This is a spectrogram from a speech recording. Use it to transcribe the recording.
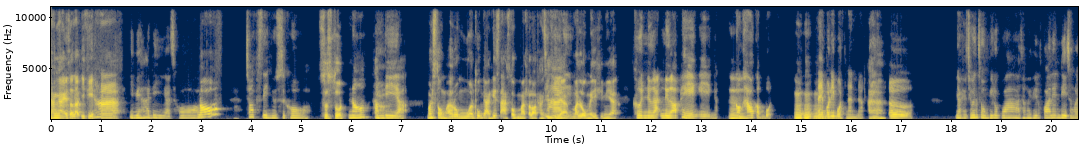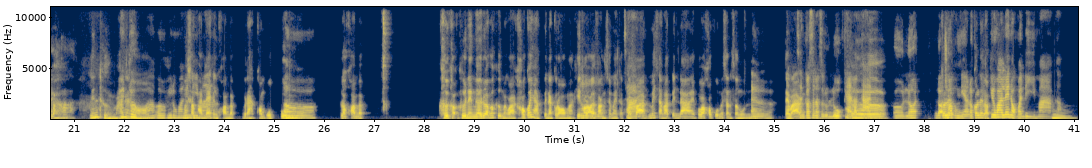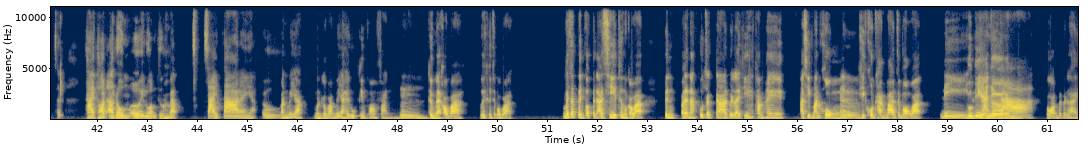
ยังไงสำหรับ EP ห้าอีพีห้าดีอะ ชอบเนาะชอบซีนมิวสิควลอะสุดเนาะทำดีอะ ๆ มันส่งอารมณ์มวลทุกอย่างที่สะสมมาตลอดทั้ง EP อะใช่ มาลงใน EP เนี้ยคือเนื้อเนื้อเพลงเองอะ อืมก็เข้ากับบทอืมอืมอืมในบริบทนั้นอะ อ่า เออ อยากจะชื่นชมพี่ลูกว่าทำไมพี่ลูกว่าเล่นดีจังเลยคะอ่า เล่นถึงมากเล่นนะถึงเนาะมากเออพี่ลูกว่ามันเล่นสัมดีผัสมากได้ถึงความแบบรักความอบเออุ่นอแล้วความแบบ คือเขาคือในเนื้อเรื่องก็คือหมายว่าเขาก็อยากเป็นนักร้องอะที่เขาเล่าให้ฟังใช่ไหมแต่ใช่แบบว่าไม่สามารถเป็นได้ เพราะว่าครอบครัวไม่สนับสนุนเออแต่ว่าฉันก็สนับสนุนลูกแทนละกันเออเออเลิศเราก็เลยชอบตรงเนี้ยแล้วก็เลยแบบคิดว่าเล่นออกมาดีมากอือะมถ่ายทอดอารมณ์เอ่ยรวมถึงแบบสายตาอะไรอะเออ มันไม่อยากเหมือนกับว่าไม่อยากให้ลูกทิ้งความฝัน อืมถึงแม้เขาว่าเอ้ยถึงจะบอกว่า ไม่จะเป็นต้องเป็นอาชีพที่เหมือนกับว่า เป็นอะไรนะผู้จัดการเป็นอะไรที่ทำให้ อาชีพมั่นคงเออที่คนข้างบ้านจะมองว่า ดีดูดีมีหน้าเหลืมีอเกินตาบอกว่าไม่เป็นไร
